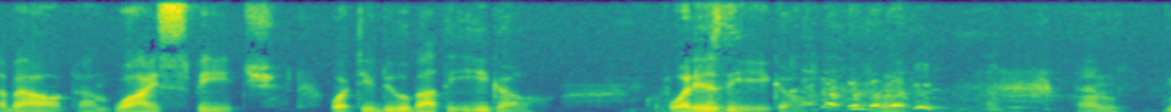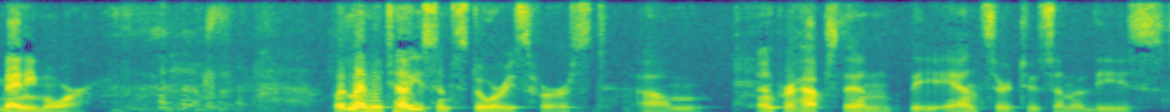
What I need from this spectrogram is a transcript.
about um, wise speech? What do you do about the ego? What is the ego? And many more. But let me tell you some stories first, um, and perhaps then the answer to some of these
